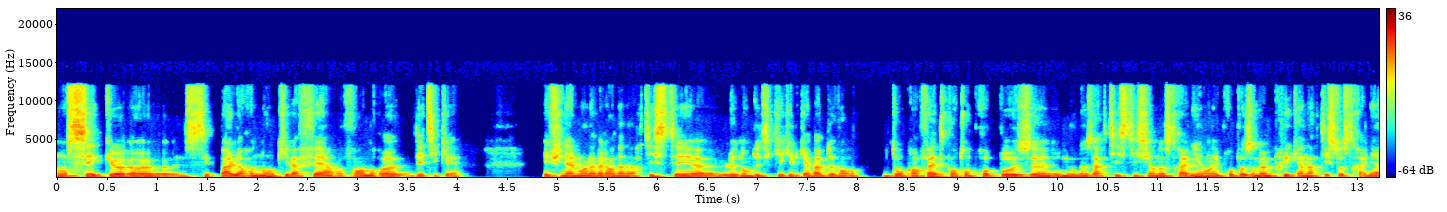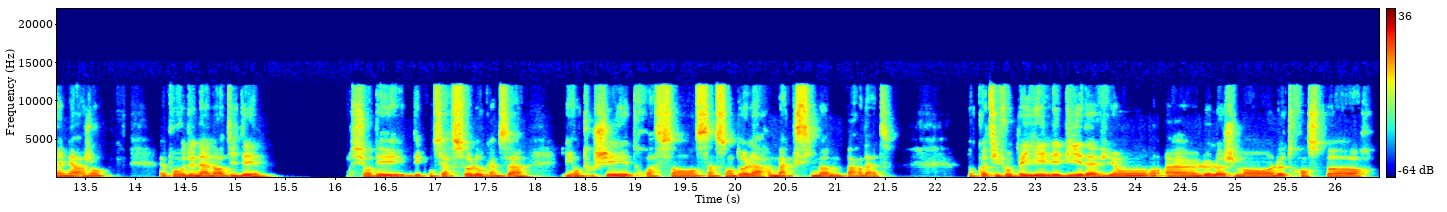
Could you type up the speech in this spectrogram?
on sait que euh, c'est pas leur nom qui va faire vendre euh, des tickets. Et finalement, la valeur d'un artiste, c'est euh, le nombre de tickets qu'il est capable de vendre. Donc, en fait, quand on propose, euh, nous, nos artistes ici en Australie, on les propose au même prix qu'un artiste australien émergent. Et pour vous donner un ordre d'idée, sur des, concerts solo comme ça, ils ont touché 300, 500 dollars maximum par date. Donc, quand il faut payer les billets d'avion, le logement, le transport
